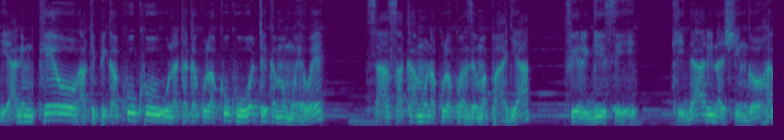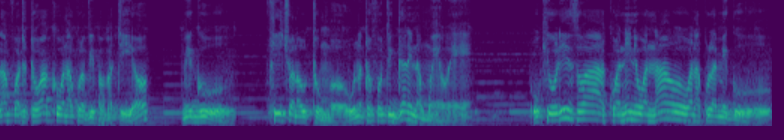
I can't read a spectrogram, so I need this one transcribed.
Yani mkeo akipika kuku unataka kula kuku wote kama mwewe? Sasa kama unakula kwanza mapaja, firigisi, kidari na shingo, halafu watoto wako wanakula vipapatio, miguu, kichwa na utumbo, unatofauti gani na mwewe? Ukiulizwa kwa nini wanao wanakula miguu?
